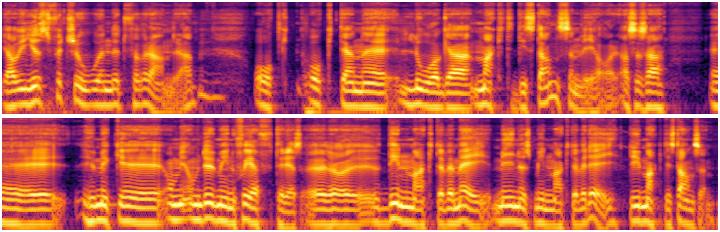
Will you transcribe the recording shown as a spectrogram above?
Ja, just förtroendet för varandra. Mm. Och, och den eh, låga maktdistansen vi har. Alltså så här, Eh, hur mycket, om, om du är min chef Therese, eh, din makt över mig minus min makt över dig, det är ju maktdistansen.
